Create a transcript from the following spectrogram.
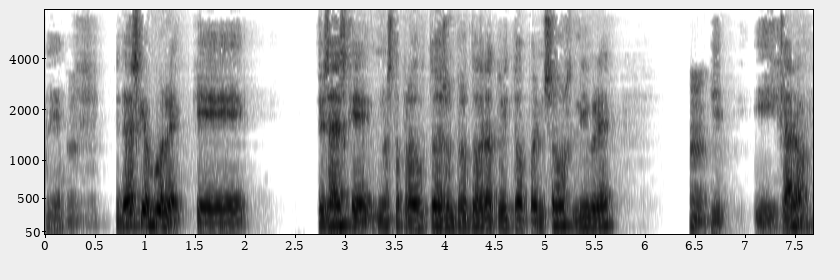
Mm. Entonces, ¿qué ocurre? Que tú sabes que nuestro producto es un producto gratuito, open source, libre, y, claro,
